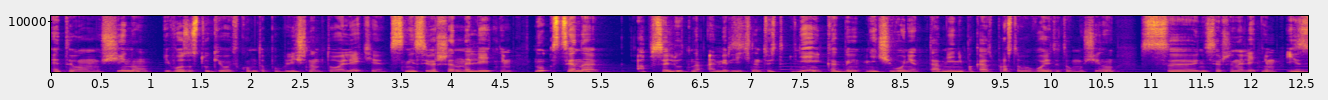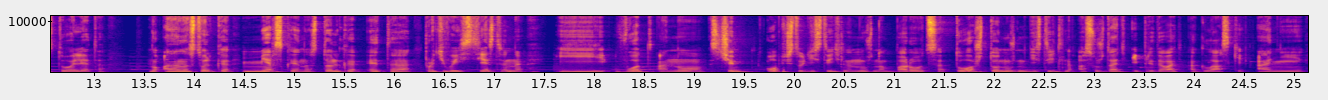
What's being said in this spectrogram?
этого мужчину, его застукивают в каком-то публичном туалете с несовершеннолетним. Ну, сцена абсолютно омерзительная, то есть в ней как бы ничего нет, там мне не показывают, просто выводят этого мужчину с несовершеннолетним из туалета. Но она настолько мерзкая, настолько это противоестественно, и вот оно, с чем обществу действительно нужно бороться. То, что нужно действительно осуждать и придавать огласки, а не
